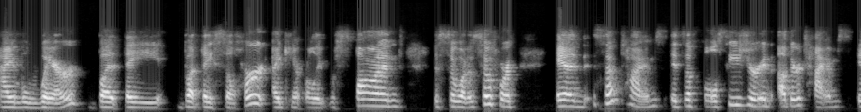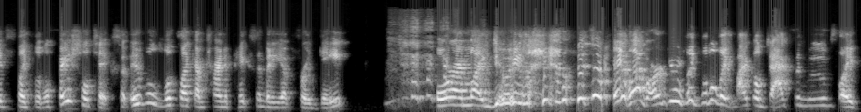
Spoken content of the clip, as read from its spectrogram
I am aware, but they but they still hurt. I can't really respond, so on and so forth. And sometimes it's a full seizure, and other times it's like little facial tics. So it will look like I'm trying to pick somebody up for a date, or I'm like doing like it's okay, like, or doing like little like Michael Jackson moves, like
